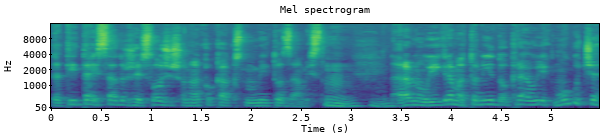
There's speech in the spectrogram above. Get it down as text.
da ti taj sadržaj složiš onako kako smo mi to zamislili. Naravno, u igrama to nije do kraja uvijek moguće,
